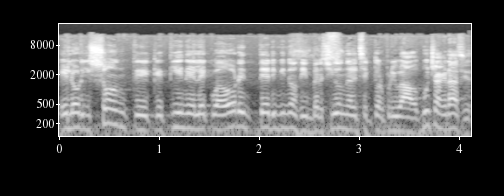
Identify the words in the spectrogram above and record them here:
el horizonte que tiene el Ecuador en términos de inversión en el sector privado. Muchas gracias.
